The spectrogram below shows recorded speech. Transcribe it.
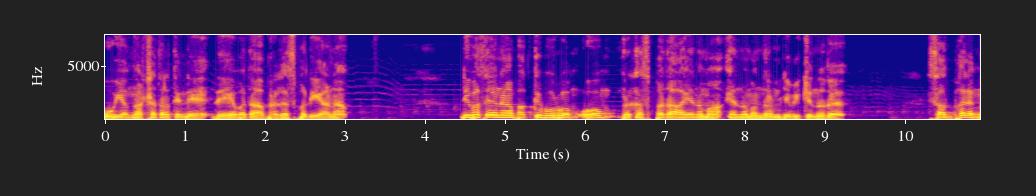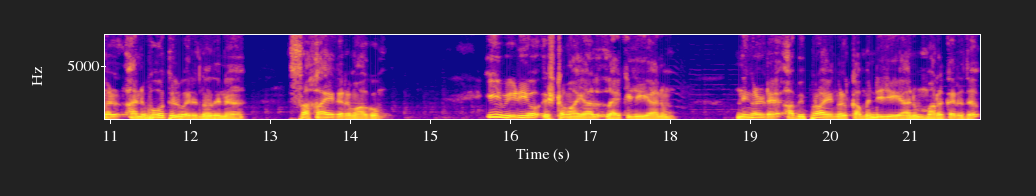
പൂയം നക്ഷത്രത്തിന്റെ ദേവത ബൃഹസ്പതിയാണ്. ദിവസേന ഭക്തിപൂർവം ഓം ബൃഹസ്പതായ നമ എന്ന മന്ത്രം ജപിക്കുന്നത് സദ്ഫലങ്ങൾ അനുഭവത്തിൽ വരുന്നതിന് സഹായകരമാകും. ഈ വീഡിയോ ഇഷ്ടമായാൽ ലൈക്ക് ചെയ്യാനും നിങ്ങളുടെ അഭിപ്രായങ്ങൾ കമന്റ് ചെയ്യാനും മറക്കരുത്.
